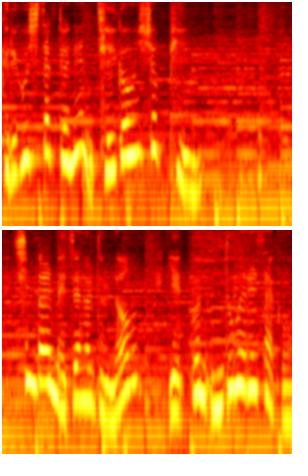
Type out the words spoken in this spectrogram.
그리고 시작되는 즐거운 쇼핑. 신발 매장을 둘러 예쁜 운동화를 사고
